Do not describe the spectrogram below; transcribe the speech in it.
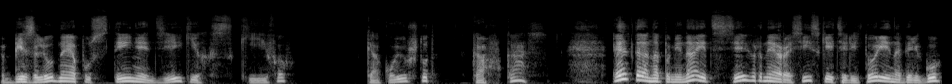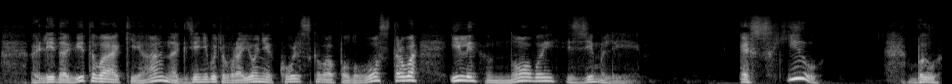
безлюдная пустыня диких скифов. Какой уж тут Кавказ? Это напоминает северные российские территории на берегу Ледовитого океана, где-нибудь в районе Кольского полуострова или Новой Земли. Эсхил был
